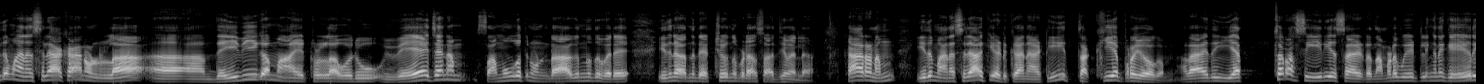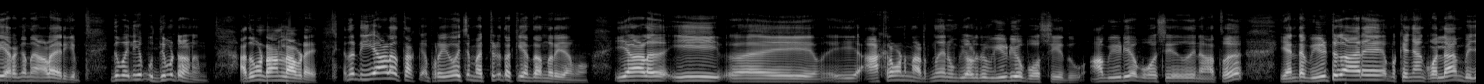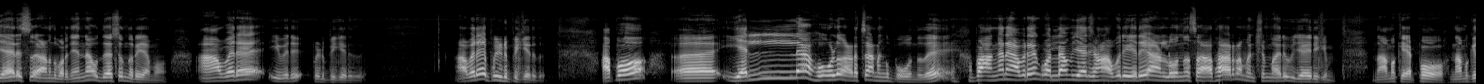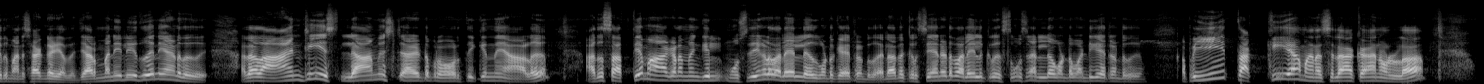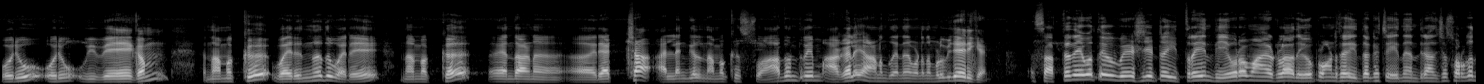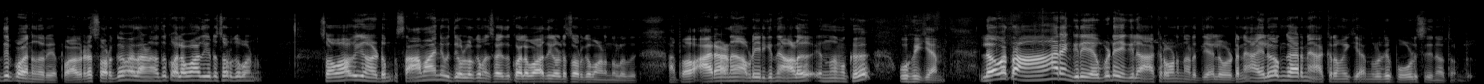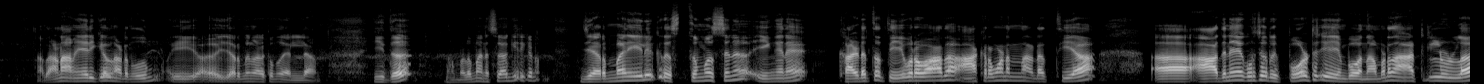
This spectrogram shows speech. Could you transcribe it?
ഇത് മനസ്സിലാക്കാനുള്ള ദൈവികമായിട്ടുള്ള ഒരു വിവേചനം സമൂഹത്തിനുണ്ടാകുന്നത് വരെ ഇതിനകത്ത് രക്ഷയൊന്നും പെടാൻ സാധ്യമല്ല. കാരണം ഇത് മനസ്സിലാക്കിയെടുക്കാനായിട്ട് ഈ തക്കിയ പ്രയോഗം അതായത് എത്ര സീരിയസ് ആയിട്ട് നമ്മുടെ വീട്ടിൽ ഇങ്ങനെ കയറി ഇറങ്ങുന്ന ആളായിരിക്കും. ഇത് വലിയ ബുദ്ധിമുട്ടാണ്. അതുകൊണ്ടാണല്ലോ അവിടെ. എന്നിട്ട് ഇയാൾ തക്ക പ്രയോഗിച്ച മറ്റൊരു തക്കി എന്താണെന്നറിയാമോ? ഇയാൾ ഈ ഈ ആക്രമണം നടത്തുന്നതിന് മുമ്പ് ഇയാളൊരു വീഡിയോ പോസ്റ്റ് ചെയ്തു. ആ വീഡിയോ പോസ്റ്റ് ചെയ്തതിനകത്ത് എന്റെ വീട്ടുകാരെ ഒക്കെ ഞാൻ കൊല്ലാൻ വിചാരിച്ചതാണെന്ന് പറഞ്ഞു. എന്നാ ഉദ്ദേശം എന്നറിയാമോ അവരെ ഇവർ പിടിപ്പിക്കരുത്. അവരെ പീഡിപ്പിക്കരുത്. അപ്പോൾ എല്ലാ ഹോളും അടച്ചാണ് അങ്ങ് പോകുന്നത്. അപ്പോൾ അങ്ങനെ അവരെയും കൊല്ലാൻ വിചാരിച്ചാണ് അവർ ഇരയാണല്ലോ എന്ന് സാധാരണ മനുഷ്യന്മാർ വിചാരിക്കും. നമുക്ക് എപ്പോൾ നമുക്കിത് മനസ്സിലാക്കാൻ കഴിയാതെ ജർമ്മനിയിൽ ഇത് തന്നെയാണിത്. അതായത് ആന്റി ഇസ്ലാമിസ്റ്റ് ആയിട്ട് പ്രവർത്തിക്കുന്ന പ്രവർത്തിക്കുന്നയാൾ അത് സത്യമാകണമെങ്കിൽ മുസ്ലിങ്ങളുടെ തലയല്ലേ അതുകൊണ്ട് കയറ്റേണ്ടത്? അല്ലാതെ ക്രിസ്ത്യാനിയുടെ തലയിൽ ക്രിസ്തുമസിനല്ല കൊണ്ട് വണ്ടി കയറ്റേണ്ടത്? അപ്പോൾ ഈ തക്കിയ മനസ്സിലാക്കാനുള്ള ഒരു ഒരു വിവേകം നമുക്ക് വരുന്നത് വരെ നമുക്ക് എന്താണ് രക്ഷ അല്ലെങ്കിൽ നമുക്ക് സ്വാതന്ത്ര്യം അകലെയാണെന്ന് തന്നെ വേണം നമ്മൾ വിചാരിക്കാൻ. സത്യദൈവത്തെ ഉപേക്ഷിച്ചിട്ട് ഇത്രയും തീവ്രമായിട്ടുള്ള ദൈവപ്രമാണത്തെ ഇതൊക്കെ ചെയ്യുന്നത് എന്തിനാണെന്ന് വെച്ചാൽ സ്വർഗത്തിൽ പോകാനെന്ന് പറയും അപ്പോൾ അവരുടെ സ്വർഗം ഏതാണ്? അത് കൊലപാതകയുടെ സ്വർഗമാണ് സ്വാഭാവികമായിട്ടും സാമാന്യ ഉദ്യോഗികൾക്ക് മനസ്സിലായത് കൊലപാതകയുടെ സ്വർഗമാണെന്നുള്ളത് അപ്പോൾ ആരാണ് അവിടെ ഇരിക്കുന്ന ആൾ എന്ന് നമുക്ക് ഊഹിക്കാം. ലോകത്ത് ആരെങ്കിലും എവിടെയെങ്കിലും ആക്രമണം നടത്തിയാൽ ഉടനെ അയലോകാരനെ ആക്രമിക്കുക എന്നുള്ളൊരു പോളിസി ഇതിനകത്തുണ്ട്. അതാണ് അമേരിക്കയിൽ നടന്നതും ഈ ജർമ്മനി നടക്കുന്നതും എല്ലാം ഇത് നമ്മൾ മനസ്സിലാക്കിയിരിക്കണം. ജർമ്മനിയിൽ ക്രിസ്തുമസിന് ഇങ്ങനെ കടുത്ത തീവ്രവാദ ആക്രമണം നടത്തിയ അതിനെക്കുറിച്ച് റിപ്പോർട്ട് ചെയ്യുമ്പോൾ നമ്മുടെ നാട്ടിലുള്ള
